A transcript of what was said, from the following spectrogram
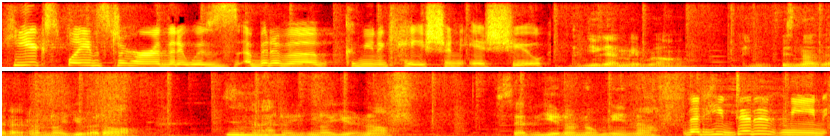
he explains to her that it was a bit of a communication issue. You got me wrong. It's not that I don't know you at all. I don't even know you enough. That you don't know me enough. That he didn't mean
